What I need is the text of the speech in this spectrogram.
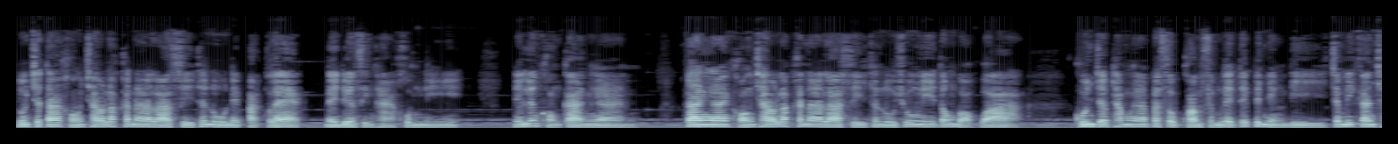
ดวงชะตาของชาวลัคนาราศีธนูในปักแรกในเดือนสิงหาคมนี้ ในเรื่องของการงาน การงานของชาวลัคนาราศีธนูช่วงนี้ต้องบอกว่า คุณจะทำงานประสบความสำเร็จได้เป็นอย่างดี จะมีการเฉ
